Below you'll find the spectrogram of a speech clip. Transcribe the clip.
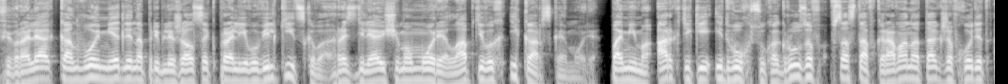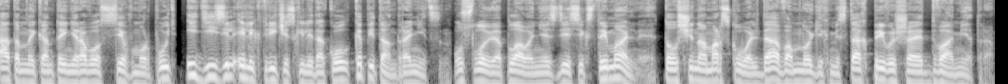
февраля конвой медленно приближался к проливу Вилькицкого, разделяющему море Лаптевых и Карское море. Помимо Арктики и двух сухогрузов, в состав каравана также входят атомный контейнеровоз «Севморпуть» и дизель-электрический ледокол «Капитан Драницын». Условия плавания здесь экстремальные. Толщина морского льда во многих местах превышает 2 метра.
